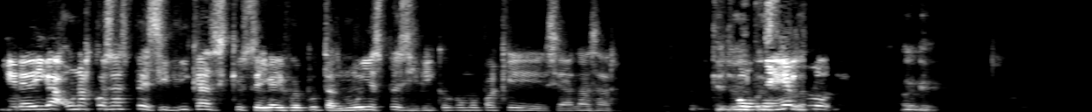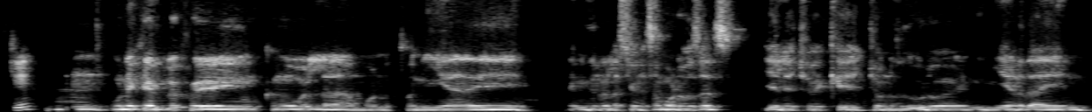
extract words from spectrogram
quiere diga unas cosas específicas que usted diga y fue putas muy específico como para que sea al azar. Que yo O un ejemplo, Ok. ¿qué? Mm, Un ejemplo fue como la monotonía de, de mis relaciones amorosas y el hecho de que yo no duro ni mierda en,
